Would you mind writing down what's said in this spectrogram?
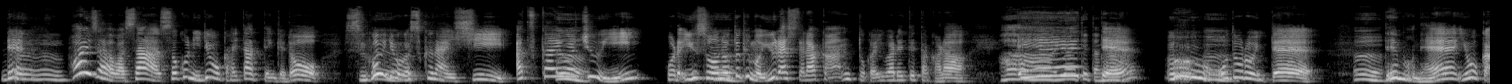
うんで、うんうんファイザーはさ、そこに量書いてあってんけど、すごい量が少ないし、扱いは注意、ほら、輸送の時も揺らしたらあかんとか言われてたから、ああ、言わえー。って、うん、うん驚いて、うん。でもね、よう考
